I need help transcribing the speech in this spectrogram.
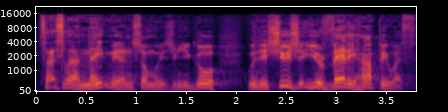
It's actually a nightmare in some ways when you go with the shoes that you're very happy with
